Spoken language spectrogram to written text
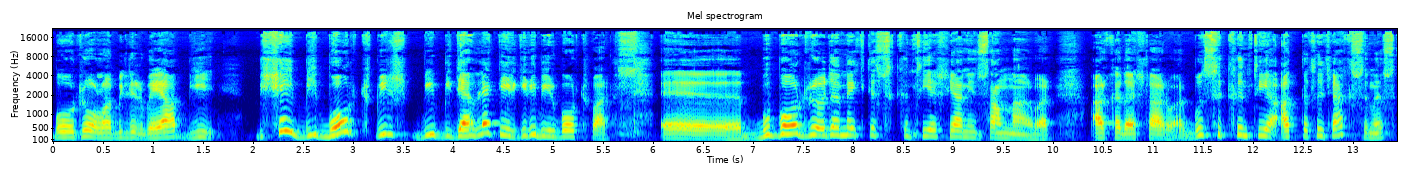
borcu olabilir veya bir bir şey bir borç bir bir, bir devletle ilgili bir borç var. Ee, bu borcu ödemekte sıkıntı yaşayan insanlar var. Arkadaşlar var. Bu sıkıntıyı atlatacaksınız.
